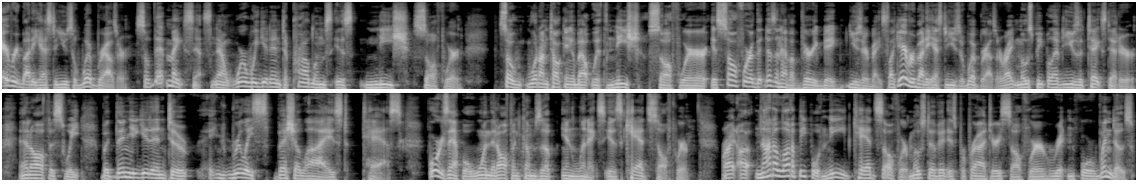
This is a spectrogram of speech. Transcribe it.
everybody has to use a web browser. So that makes sense. Now, where we get into problems is niche software. So what I'm talking about with niche software is software that doesn't have a very big user base. Like everybody has to use a web browser, right? Most people have to use a text editor, an office suite, but then you get into really specialized tasks. For example, one that often comes up in Linux is CAD software, right? Uh, not a lot of people need CAD software. Most of it is proprietary software written for Windows.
